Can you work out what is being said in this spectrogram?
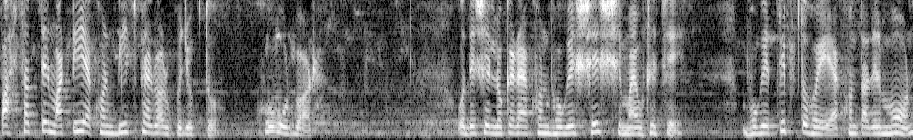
পাশ্চাত্যের মাটি এখন বীজ ফেলবার উপযুক্ত, খুব উর্বর। ও দেশের লোকেরা এখন ভোগের শেষ সীমায় উঠেছে। ভোগে তৃপ্ত হয়ে এখন তাদের মন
